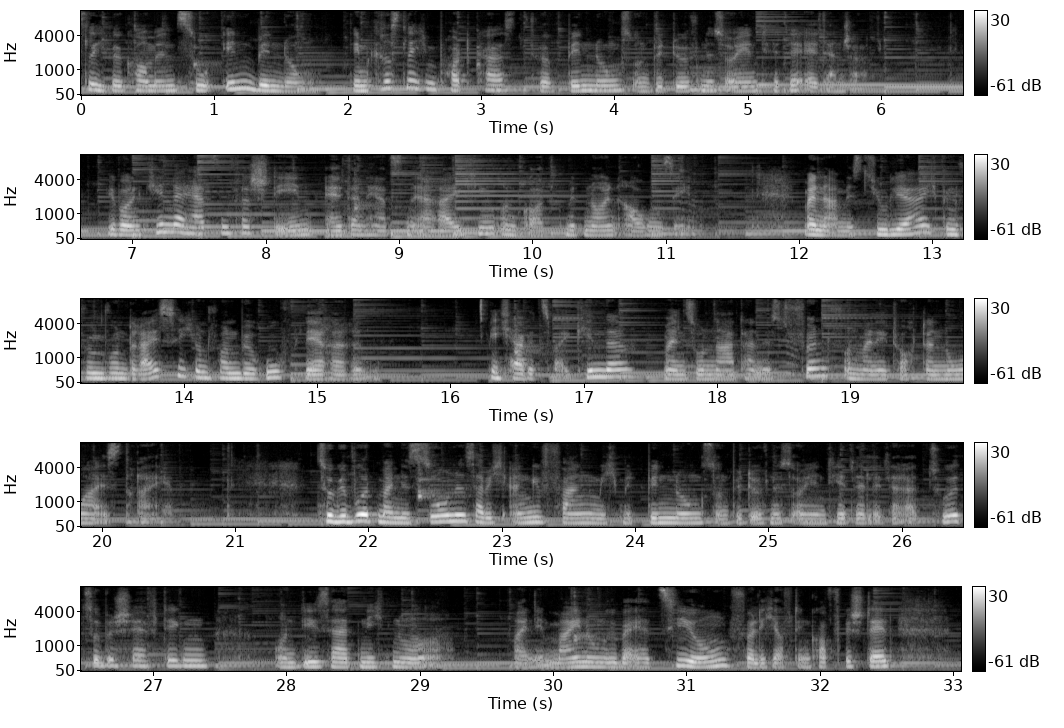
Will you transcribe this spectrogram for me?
Herzlich willkommen zu Inbindung, dem christlichen Podcast für bindungs- und bedürfnisorientierte Elternschaft. Wir wollen Kinderherzen verstehen, Elternherzen erreichen und Gott mit neuen Augen sehen. Mein Name ist Julia, ich bin 35 und von Beruf Lehrerin. Ich habe zwei Kinder, mein Sohn Nathan ist fünf und meine Tochter Noah ist drei. Zur Geburt meines Sohnes habe ich angefangen, mich mit bindungs- und bedürfnisorientierter Literatur zu beschäftigen und dies hat nicht nur meine Meinung über Erziehung völlig auf den Kopf gestellt,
